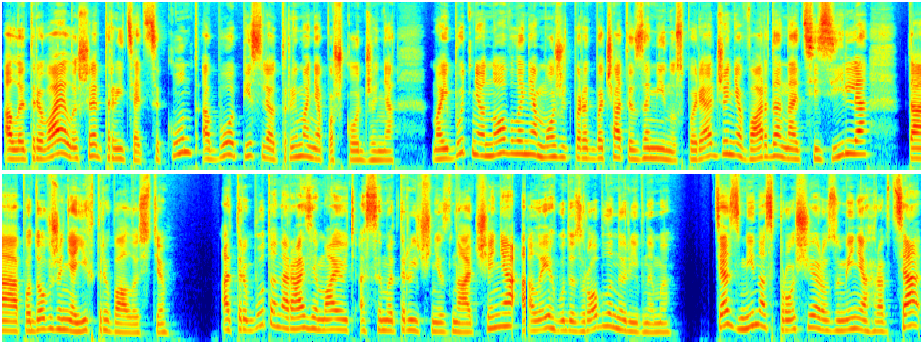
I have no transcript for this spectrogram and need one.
але триває лише 30 секунд або після отримання пошкодження. Майбутнє оновлення можуть передбачати заміну спорядження варда на ці зілля та подовження їх тривалості. Атрибути наразі мають асиметричні значення, але їх буде зроблено рівними. Ця зміна спрощує розуміння гравця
